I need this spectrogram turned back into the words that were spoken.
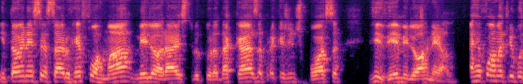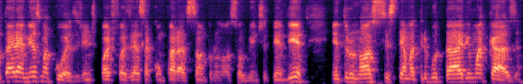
então é necessário reformar, melhorar a estrutura da casa para que a gente possa viver melhor nela. A reforma tributária é a mesma coisa, a gente pode fazer essa comparação para o nosso ouvinte entender entre o nosso sistema tributário e uma casa.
